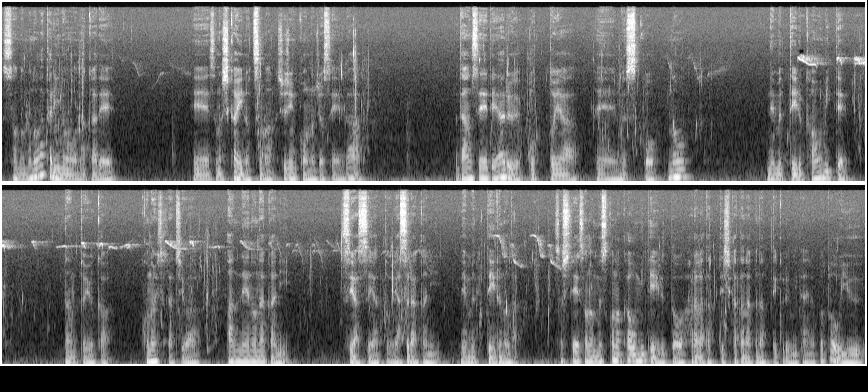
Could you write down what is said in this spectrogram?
その物語の中で、えー、その歯科医の妻主人公の女性が男性である夫や、えー、息子の眠っている顔を見てなんというかこの人たちは安寧の中にすやすやと安らかに眠っているのだ。そしてその息子の顔を見ていると腹が立って仕方なくなってくるみたいなことを言う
